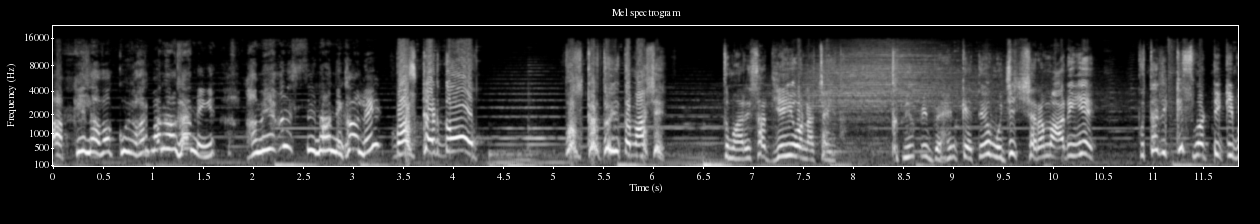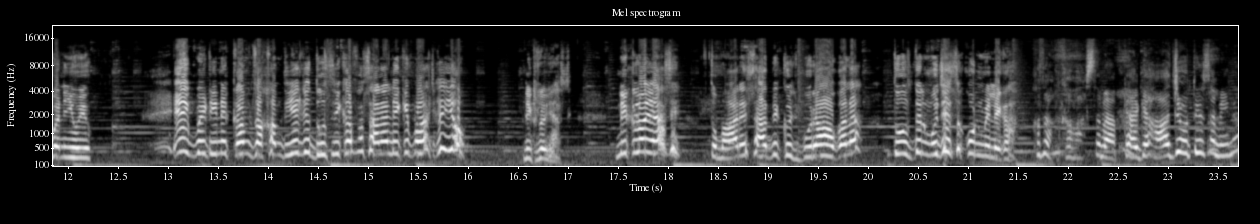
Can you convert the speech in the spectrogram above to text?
आपके अलावा कोई और बनागा नहीं है। हमें यहाँ से ना निकाले। बस कर दो। बस कर दो ये तमाशे। तुम्हारे साथ यही होना चाहिए था। तुम्हें अपनी बहन कहते हुए मुझे शर्म आ रही है। पता नहीं किस मट्टी की बनी हुई हो। एक बेटी ने कम जख्म दिए जो दूसरी का फसाना लेके पहुँच गई हो। निकलो यहाँ से। निकलो यहाँ से। तुम्हारे साथ भी कुछ बुरा होगा ना तो उस दिन मुझे सुकून मिलेगा। खुदा का वास्ता मैं आपके आगे हाथ जोड़ती हूँ समीना।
